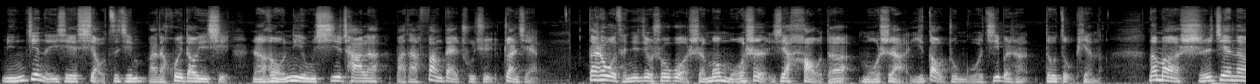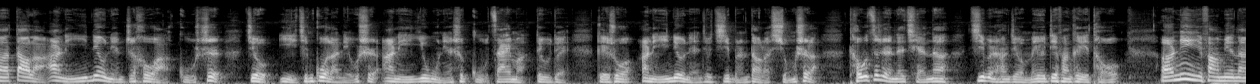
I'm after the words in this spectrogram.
民间的一些小资金，把它汇到一起，然后利用息差呢，把它放贷出去赚钱。但是我曾经就说过，什么模式，一些好的模式啊，一到中国基本上都走偏了。那么时间呢，到了二零一六年之后啊，股市就已经过了牛市。二零一五年是股灾嘛，对不对？可以说二零一六年就基本上到了熊市了。投资人的钱呢，基本上就没有地方可以投。而另一方面呢，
